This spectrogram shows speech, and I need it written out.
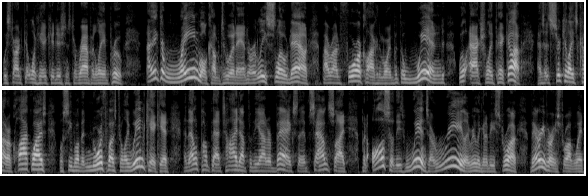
we start looking at conditions to rapidly improve. I think the rain will come to an end or at least slow down by around 4 o'clock in the morning, but the wind will actually pick up. As it circulates counterclockwise, we'll see more of a northwesterly wind kick in, and that'll pump that tide up for the Outer Banks, the sound side. But also, these winds are really, really going to be strong. Very, very strong wind.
